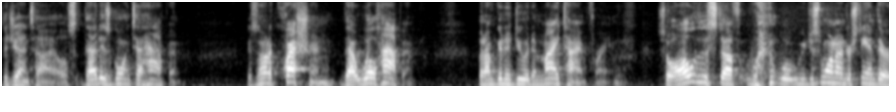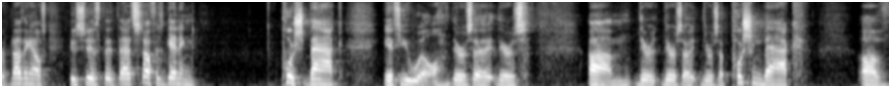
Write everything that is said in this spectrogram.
the Gentiles. That is going to happen. It's not a question, that will happen. But I'm going to do it in my time frame. So all of this stuff, what we just want to understand there, if nothing else, is just that that stuff is getting pushed back, if you will. There's a, there's, um, there, there's, a, there's a pushing back of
